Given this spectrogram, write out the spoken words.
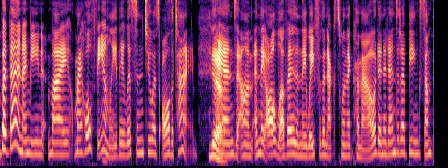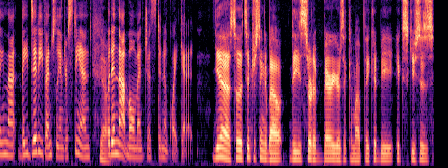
But then, I mean, my my whole family they listen to us all the time, Yeah, and um and they all love it, and they wait for the next one to come out, and it ended up being something that they did eventually understand, yeah, but in that moment just didn't quite get it. yeah. So it's interesting about these sort of barriers that come up. They could be excuses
